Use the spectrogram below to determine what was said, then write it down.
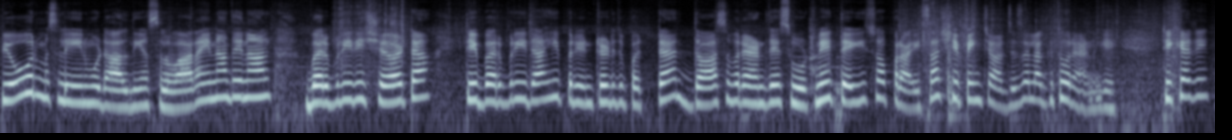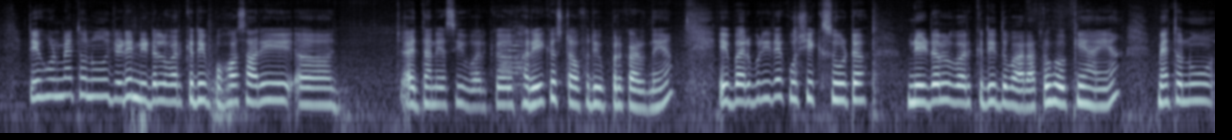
ਪਿਓਰ ਮਸਲੀਨ ਮੋਡਲ ਦੀਆਂ ਸਲਵਾਰਾਂ ਇਹਨਾਂ ਦੇ ਨਾਲ। ਬਰਬਰੀ ਦੀ ਸ਼ਰਟ ਆ ਤੇ ਬਰਬਰੀ ਦਾ ਹੀ ਪ੍ਰਿੰਟਡ ਦੁਪੱਟਾ 10 ਬ੍ਰਾਂਡ ਦੇ ਸੂਟ ਨੇ 2300 ਪ੍ਰਾਈਸ ਆ। ਸ਼ਿਪਿੰਗ ਚਾਰजेस ਅਲੱਗ ਤੋਂ ਰਹਿਣਗੇ। ਠੀਕ ਹੈ ਜੀ? ਤੇ ਹੁਣ ਮੈਂ ਤੁਹਾਨੂੰ ਜਿਹੜੇ ਨਿਡਲ ਵਰਕ ਦੇ ਬਹੁਤ ਸਾਰੇ ਇਦਾਂ ਦੇ ਅਸੀਂ ਵਰਕ ਹਰੇਕ ਸਟਫ ਦੇ ਉੱਪਰ ਕਰਦੇ ਆ ਇਹ ਬਰਬਰੀ ਦੇ ਕੁਝ ਇੱਕ ਸੂਟ ਨੀਡਲ ਵਰਕ ਦੀ ਦੁਬਾਰਾ ਤੋਂ ਹੋ ਕੇ ਆਏ ਆ ਮੈਂ ਤੁਹਾਨੂੰ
